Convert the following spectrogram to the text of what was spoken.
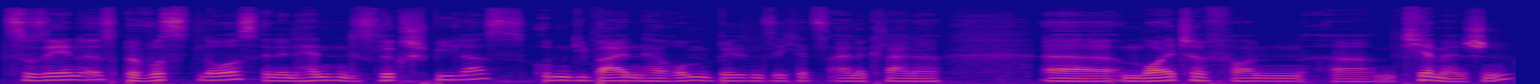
zu sehen ist, bewusstlos in den Händen des Glücksspielers. Um die beiden herum bilden sich jetzt eine kleine äh, Meute von äh, Tiermenschen.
